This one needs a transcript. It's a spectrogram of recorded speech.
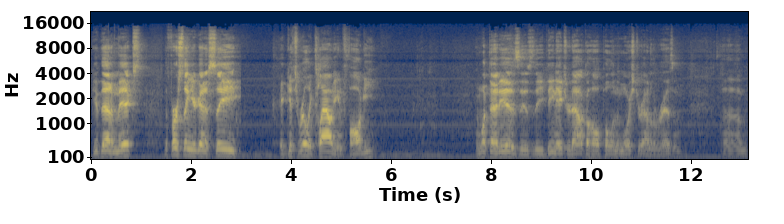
give that a mix. The first thing you're going to see, it gets really cloudy and foggy. And what that is, is the denatured alcohol pulling the moisture out of the resin. Um,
